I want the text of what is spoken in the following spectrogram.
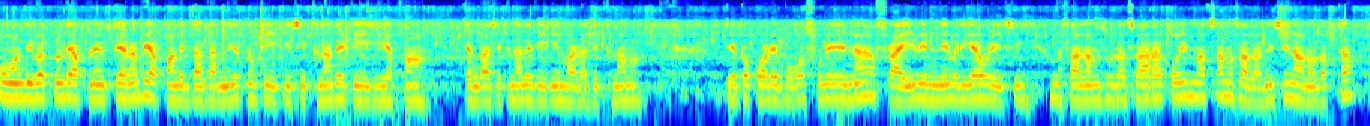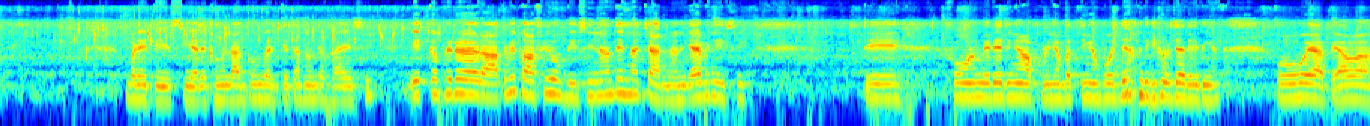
ਫੋਨ ਦੀ ਵਰਤੋਂ ਤੇ ਆਪਣੇ ਉੱਤੇ ਹੈ ਨਾ ਵੀ ਆਪਾਂ ਕਿੱਦਾਂ ਕਰਨੀ, ਉੱਤੋਂ ਕੀ ਕੀ ਸਿੱਖਣਾ ਅਤੇ ਕੀ ਕੀ ਆਪਾਂ ਚੰਗਾ ਸਿੱਖਣਾ ਅਤੇ ਕੀ ਕੀ ਮਾੜਾ ਸਿੱਖਣਾ ਵਾ। ਅਤੇ ਪਕੌੜੇ ਬਹੁਤ ਸੋਹਣੇ ਨਾ ਫਰਾਈ ਵੀ ਇੰਨੇ ਵਧੀਆ ਹੋਏ ਸੀ। ਮਸਾਲਾ ਮਸੂਲਾ ਸਾਰਾ, ਕੋਈ ਮਾਸਾ ਮਸਾਲਾ ਨਹੀਂ ਸੀ ਨਾਲੋਂ ਲੱਥਾ। ਬੜੇ ਟੇਸਟੀ ਆ, ਦੇਖੋ ਮੈਂ ਲਾਗੂ ਕਰਕੇ ਤੁਹਾਨੂੰ ਦਿਖਾਏ ਸੀ। ਇੱਕ ਫਿਰ ਰਾਤ ਵੀ ਕਾਫੀ ਹੋ ਗਈ ਸੀ ਨਾ ਤੇ ਇੰਨਾ ਚਾਨਣ ਜਿਹਾ ਵੀ ਨਹੀਂ ਸੀ। ਤੇ ਫੋਨ ਮੇਰੇ ਦੀਆਂ ਆਪਣੀਆਂ ਬੱਤੀਆਂ, ਬੁੱਝ ਜਾਂਦੀਆਂ ਵਿਚਾਰੇ ਦੀਆਂ, ਉਹ ਹੋਇਆ ਪਿਆ ਵਾ।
